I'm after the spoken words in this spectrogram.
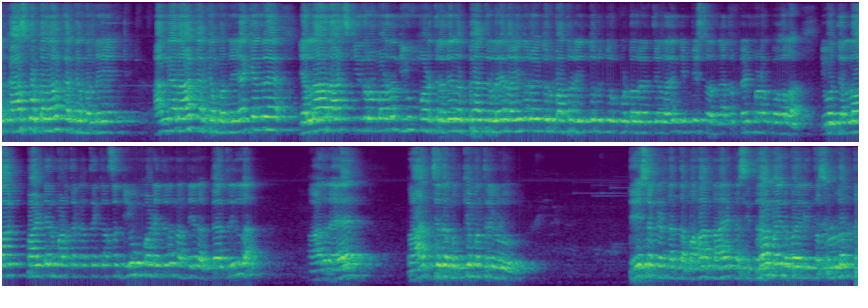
ನೀವು ಕಾಸು ಕೊಟ್ಟಾಗ ಕರ್ಕೊಂಡ್ ಬನ್ನಿ. ಹಂಗಾನ ಕರ್ಕೊಂಬನ್ನಿ ಯಾಕೆಂದ್ರೆ ಎಲ್ಲಾ ರಾಜಕೀಯದವ್ರು ಮಾಡಿದ್ರೆ, ನೀವು ಮಾಡ್ತೀರ. ಅದೇ ಲಭ್ಯ ಇಲ್ಲ ಏನೋ ಐನೂರು ಐನೂರು ಮಾತಾಡಿ ಇನ್ನೂರು ಇನ್ನೂರು ಕೊಟ್ಟವ್ರೆ ಅಂತ ಹೇಳಿದ್ರೆ ನಿಮ್ ಇಷ್ಟ. ಅದ್ರ ಟ್ರೈನ್ ಮಾಡಕ್ ಹೋಗಲ್ಲ. ಇವತ್ತೆಲ್ಲಾ ಪಾರ್ಟಿಯವ್ರು ಮಾಡ್ತಕ್ಕಂಥ ಕೆಲಸ ನೀವು ಮಾಡಿದ್ರೆ ನನ್ನೇನು ಅಭ್ಯಂತರ ಇಲ್ಲ. ಆದ್ರೆ ರಾಜ್ಯದ ಮುಖ್ಯಮಂತ್ರಿಗಳು, ದೇಶ ಕಂಡಂತ ಮಹಾನ್ ನಾಯಕ ಸಿದ್ದರಾಮಯ್ಯ ಬಯಲಿಂದ ಸುಳ್ಳಂತ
